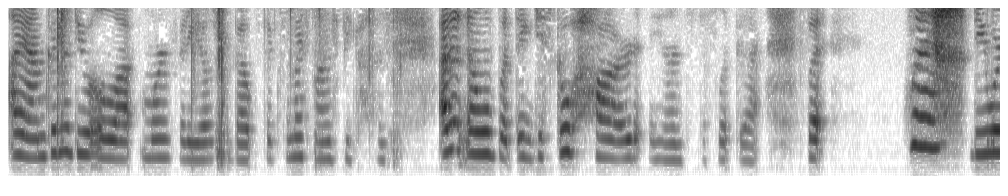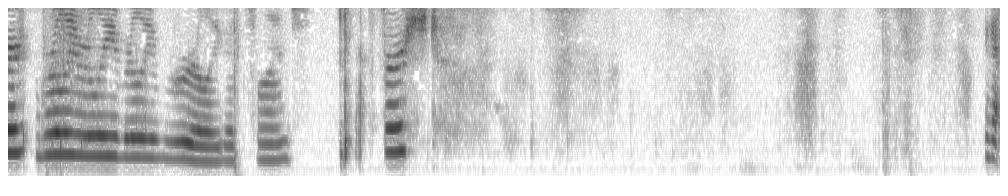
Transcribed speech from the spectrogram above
I am going to do a lot more videos about fixing my slimes because I don't know, but they just go hard and stuff like that. But well, they were really, really, really, really good slimes. At first, okay.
